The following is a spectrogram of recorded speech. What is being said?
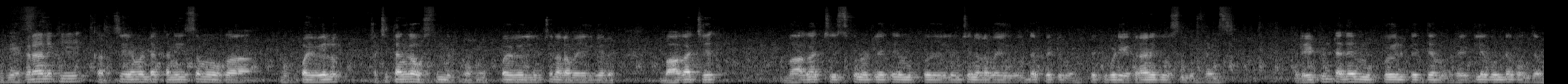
ఒక ఎకరానికి ఖర్చు ఏమంటే కనీసం ఒక ముప్పై వేలు ఖచ్చితంగా వస్తుంది. ఒక ముప్పై వేల నుంచి నలభై ఐదు వేలు బాగా చే బాగా చేసుకున్నట్లయితే ముప్పై వేల నుంచి నలభై ఐదు వేల పెట్టుబడి పెట్టుబడి ఎకరానికి వస్తుంది ఫ్రెండ్స్. రేటు ఉంటే అదే ముప్పై వేలు పెద్దాం రేట్ లేకుండా కొంచెం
